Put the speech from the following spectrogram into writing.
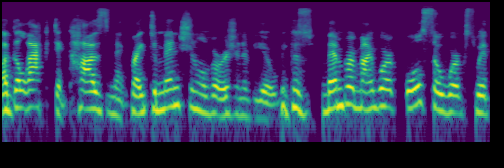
a galactic, cosmic, right, dimensional version of you. Because remember, my work also works with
